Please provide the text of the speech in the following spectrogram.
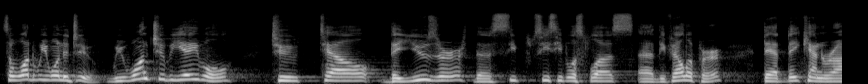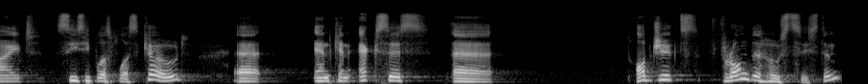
So what we want to do? We want to be able to tell the user, the C, C++ uh, developer, that they can write C, C++ code uh, and can access uh, objects from the host system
